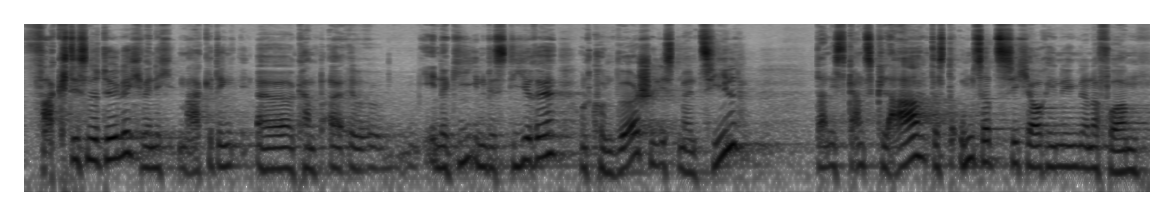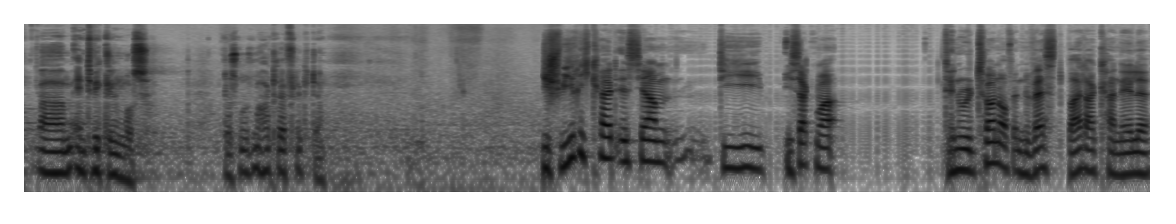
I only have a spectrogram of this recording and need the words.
Fakt ist natürlich, wenn ich Marketing äh, äh, Energie investiere und Conversion ist mein Ziel, dann ist ganz klar, dass der Umsatz sich auch in irgendeiner Form ähm, entwickeln muss. Das muss man halt reflektieren. Die Schwierigkeit ist ja, die, ich sag mal, den Return of Invest beider Kanäle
